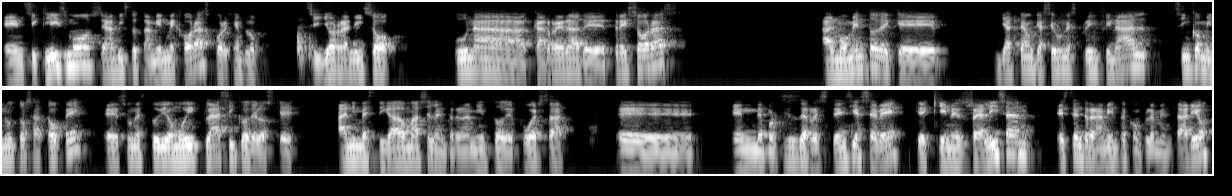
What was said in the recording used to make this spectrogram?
En ciclismo se han visto también mejoras. Por ejemplo, si yo realizo una carrera de tres horas, al momento de que ya tengo que hacer un sprint final, cinco minutos a tope, es un estudio muy clásico de los que han investigado más el entrenamiento de fuerza eh, en deportistas de resistencia, se ve que quienes realizan este entrenamiento complementario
